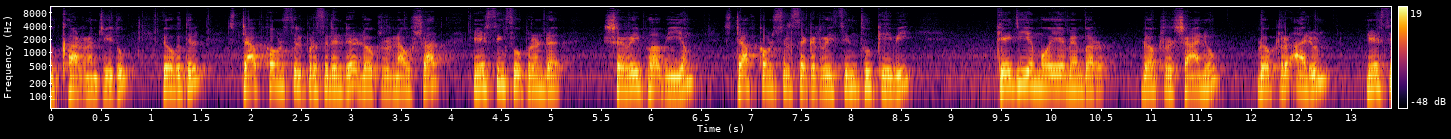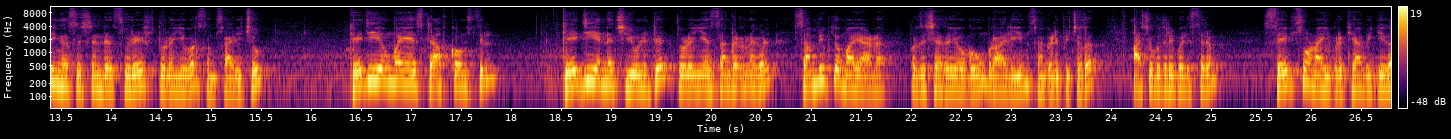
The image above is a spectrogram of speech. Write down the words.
ഉദ്ഘാടനം ചെയ്തു. യോഗത്തിൽ staff council president doctor Naushad nursing superintendent Sherifa V M staff council secretary Sindhu K V K G M O A member doctor Shanu doctor Arun nursing assistant Suresh തുടങ്ങിയവർ സംസാരിച്ചു. K G M I staff council K G N H unit തുടങ്ങിയ സംഘടനകൾ സംയുക്തമായാണ് പ്രതിഷേധ യോഗവും റാലിയും സംഘടിപ്പിച്ചത്. ആശുപത്രി പരിസരം സേഫ് സോണായി പ്രഖ്യാപിക്കുക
